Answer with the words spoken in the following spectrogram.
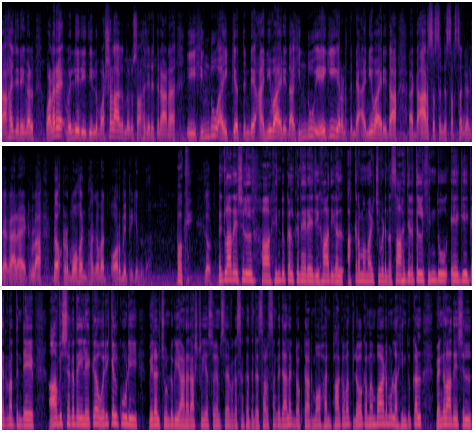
സാഹചര്യങ്ങൾ വളരെ വലിയ രീതിയിൽ വഷളാകുന്ന ഒരു സാഹചര്യത്തിലാണ് ഈ ഹിന്ദു ഐക്യത്തിന്റെ അനിവാര്യത ഹിന്ദു ഏകീകരണത്തിന്റെ അനിവാര്യത ആർ എസ് എസിന്റെ സർസംഘചാലകാരായിട്ടുള്ള ഡോക്ടർ മോഹൻ ഭഗവത് ഓർമ്മിപ്പിക്കുന്നത്. ഓക്കെ. ബംഗ്ലാദേശിൽ ഹിന്ദുക്കൾക്ക് നേരെ ജിഹാദികൾ അക്രമം അഴിച്ചുവിടുന്ന സാഹചര്യത്തിൽ ഹിന്ദു ഏകീകരണത്തിന്റെ ആവശ്യകതയിലേക്ക് ഒരിക്കൽ കൂടി വിരൽ ചൂണ്ടുകയാണ് രാഷ്ട്രീയ സ്വയം സേവക സംഘത്തിന്റെ സർസംഘചാലക് ഡോക്ടർ മോഹൻ ഭാഗവത്. ലോകമെമ്പാടുമുള്ള ഹിന്ദുക്കൾ ബംഗ്ലാദേശിൽ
